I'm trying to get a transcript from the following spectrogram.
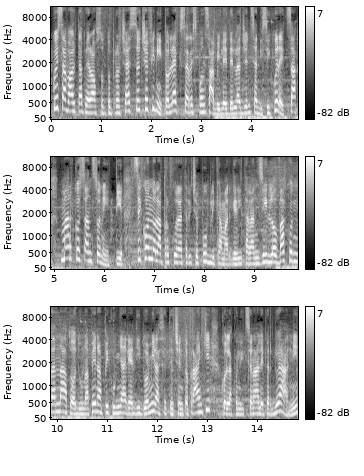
Questa volta però sotto processo c'è finito l'ex responsabile dell'agenzia di sicurezza Marco Sansonetti. Secondo la procuratrice pubblica Margherita Lanzillo va condannato ad una pena pecuniaria di 2.700 franchi con la condizionale per due anni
